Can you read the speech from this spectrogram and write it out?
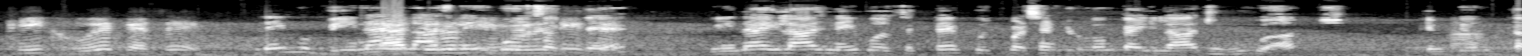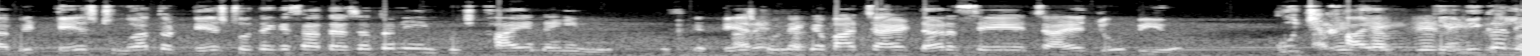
ठीक हुए कैसे? नहीं वो बिना इलाज नहीं बोल सकते। हैं बिना इलाज नहीं बोल सकते हैं कुछ परसेंट लोगों का इलाज हुआ क्योंकि। तभी टेस्ट हुआ तो टेस्ट होने के साथ ऐसा तो नहीं कुछ खाए नहीं हुए उसके टेस्ट होने के बाद चाहे डर से चाहे जो भी हो कुछ खाए केमिकल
